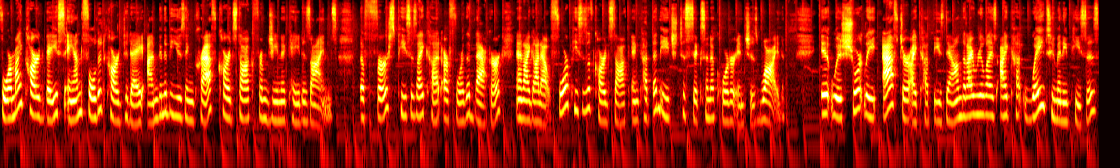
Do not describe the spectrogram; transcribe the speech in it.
For my card base and folded card today, I'm going to be using Kraft cardstock from Gina K Designs. The first pieces I cut are for the backer, and I got out four pieces of cardstock and cut them each to six and a quarter inches wide. It was shortly after I cut these down that I realized I cut way too many pieces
